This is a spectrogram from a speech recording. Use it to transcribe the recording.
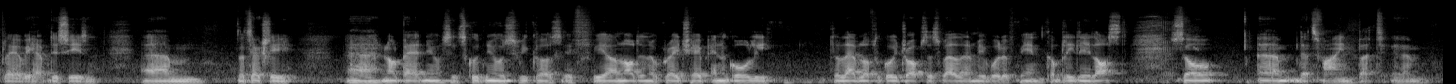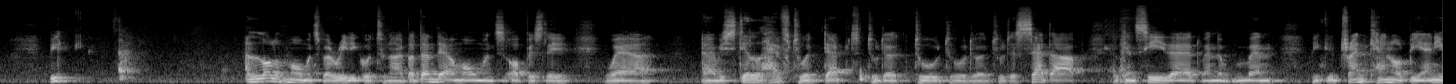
player we have this season. Um, that's actually uh, not bad news. It's good news because if we are not in a great shape and a goalie, the level of the goalie drops as well, then we would have been completely lost. So um, that's fine. But um, we a lot of moments were really good tonight, but then there are moments, obviously, where uh, we still have to adapt to the to to the to the setup. You can see that when the when Trent cannot be any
